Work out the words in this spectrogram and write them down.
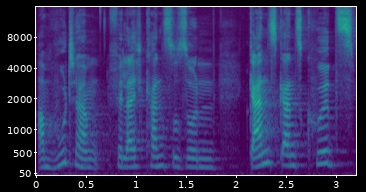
am Hut haben. Vielleicht kannst du so ein ganz, ganz kurz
